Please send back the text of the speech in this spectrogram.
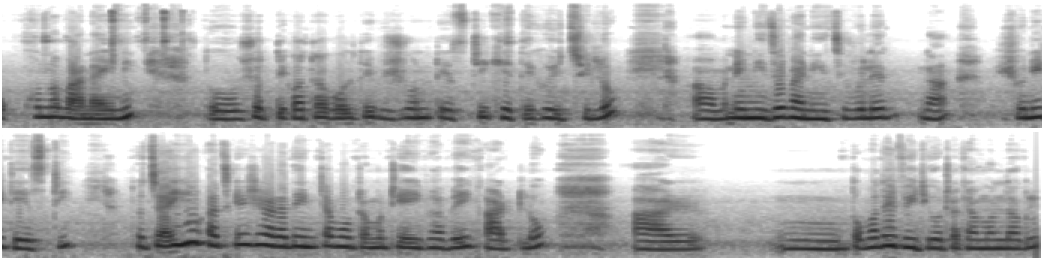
কখনো বানাইনি। তো সত্যি কথা বলতে ভীষণ টেস্টি খেতে হয়েছিল। মানে নিজে বানিয়েছি বলে না, ভীষণই টেস্টি তো যাই হোক, আজকে সারাদিনটা মোটামুটি এইভাবেই কাটলো। আর তোমাদের ভিডিওটা কেমন লাগল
